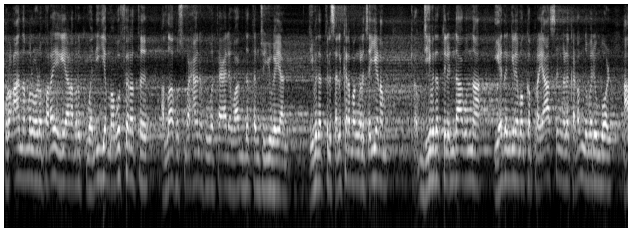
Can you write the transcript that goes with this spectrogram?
ഖുർആൻ നമ്മളോട് പറയുകയാണ് അവർക്ക് വലിയ മഹുഫിറത്ത് അള്ളാഹു സുബഹാനഹുവത്തയാല വാഗ്ദത്തം ചെയ്യുകയാണ്. ജീവിതത്തിൽ സൽക്രമങ്ങൾ ചെയ്യണം ജീവിതത്തിൽ ഉണ്ടാകുന്ന ഏതെങ്കിലുമൊക്കെ പ്രയാസങ്ങൾ കടന്നു വരുമ്പോൾ ആ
